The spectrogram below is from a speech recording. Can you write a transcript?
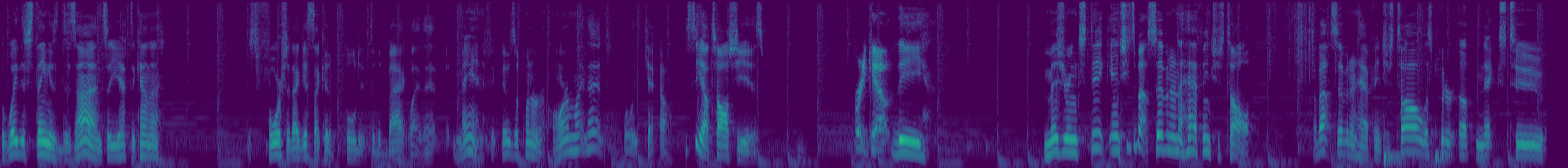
the way this thing is designed. So you have to kind of just force it. I guess I could have pulled it to the back like that. But man, if it goes up on her arm like that, holy cow. Let's see how tall she is. Break out the measuring stick, and she's about seven and a half inches tall about seven and a half inches tall. Let's put her up next to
